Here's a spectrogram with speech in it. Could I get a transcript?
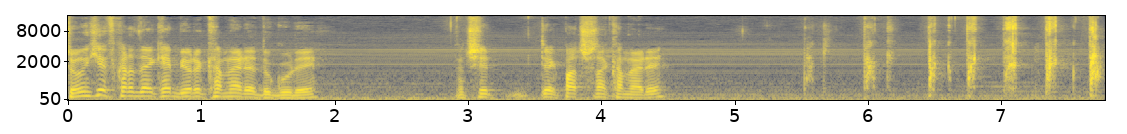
Czy on się wkrada jak ja biorę kamerę do góry? Znaczy, jak patrzę na kamery? Tak, tak, tak, tak, tak, tak, tak.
